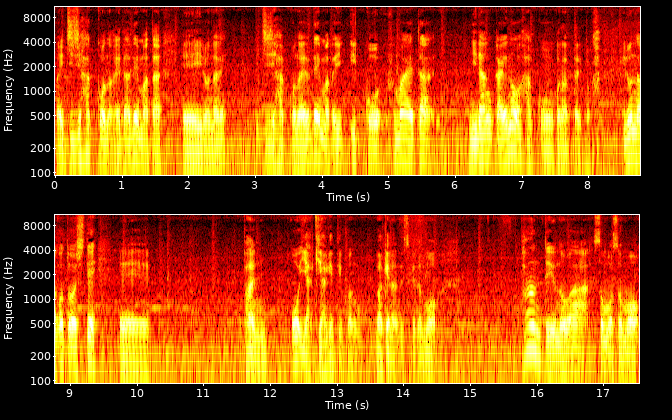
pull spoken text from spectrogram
まあ、一次発酵の間でまた、え、いろんなね一次発酵の間でまた1個踏まえた2段階の発酵を行ったりとかいろんなことをして、えー、パンを焼き上げていくわけなんですけどもパンっていうのはそもそも、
